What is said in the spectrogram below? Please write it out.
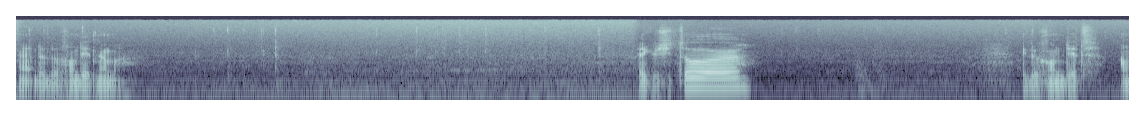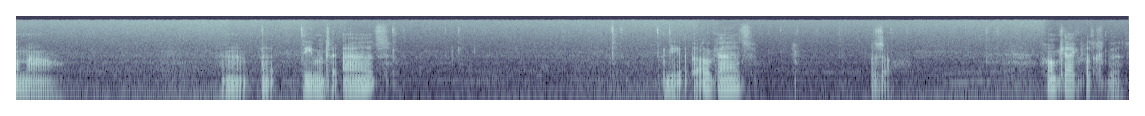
Ja, dan doen we gewoon dit nummer. Requisitor. Ik doe gewoon dit allemaal. Die moet eruit. Die ook uit. Zo. Gewoon kijken wat er gebeurt.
